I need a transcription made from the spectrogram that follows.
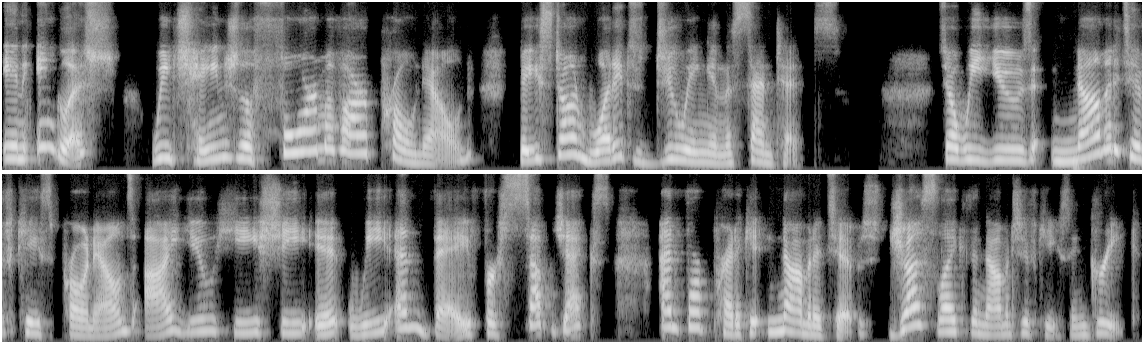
In English, we change the form of our pronoun based on what it's doing in the sentence. So we use nominative case pronouns, I, you, he, she, it, we, and they for subjects and for predicate nominatives, just like the nominative case in Greek.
